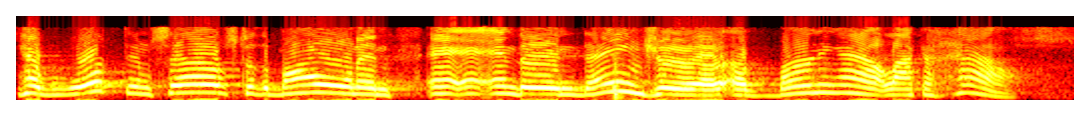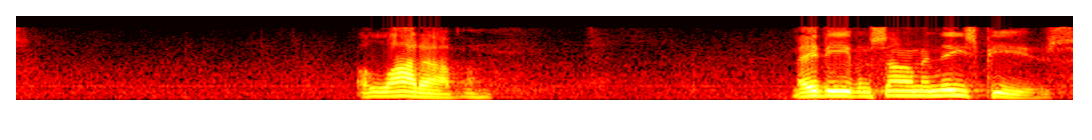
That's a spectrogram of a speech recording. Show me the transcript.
have worked themselves to the bone and, and, and they're in danger of burning out like a house? A lot of them. Maybe even some in these pews.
